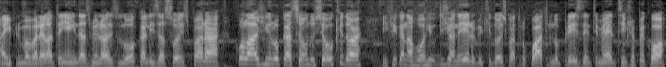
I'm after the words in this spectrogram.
A Imprima Varela tem ainda as melhores localizações para colagem e locação do seu outdoor e fica na rua Rio de Janeiro, 2244, no Presidente Médici, em Chapecó.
